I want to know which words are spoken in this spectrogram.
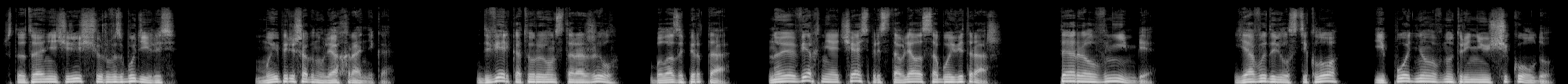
Что-то они чересчур возбудились. Мы перешагнули охранника. Дверь, которую он сторожил, была заперта, но ее верхняя часть представляла собой витраж. Террел в нимбе. Я выдавил стекло и поднял внутреннюю щеколду.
